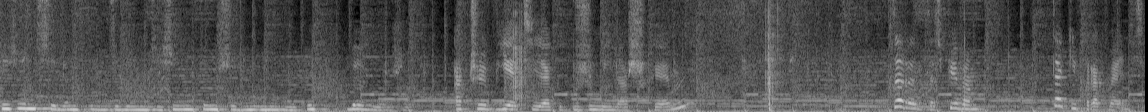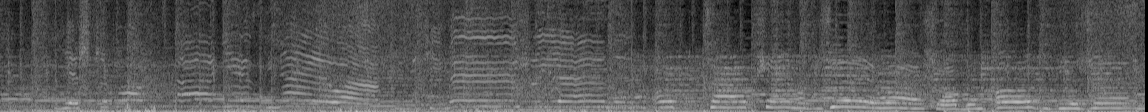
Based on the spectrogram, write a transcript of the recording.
1797 roku we Włoszech. A czy wiecie, jak brzmi nasz hymn? Zaraz zaśpiewam taki fragment. Jeszcze Polska nie zginęła, póki my żyjemy. Obca przemoc wzięła, szablem odbierzemy.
